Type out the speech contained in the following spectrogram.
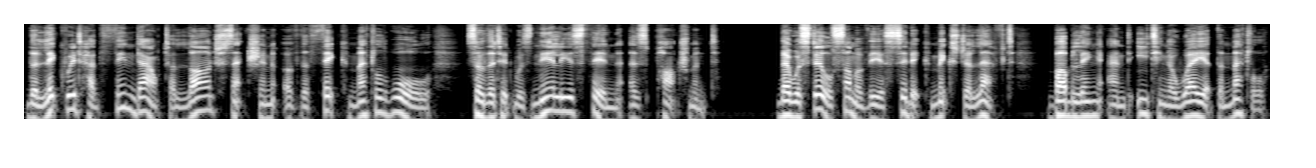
the liquid had thinned out a large section of the thick metal wall so that it was nearly as thin as parchment. There was still some of the acidic mixture left, bubbling and eating away at the metal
